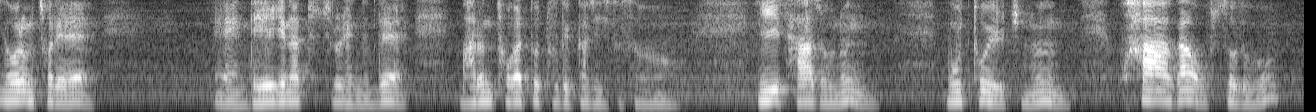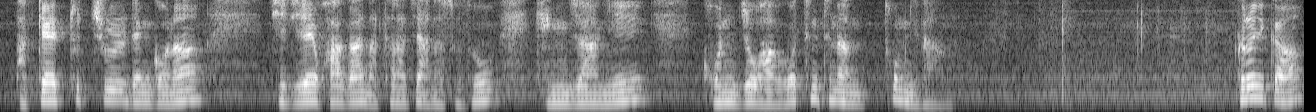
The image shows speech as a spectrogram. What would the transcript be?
여름철에 예, 네 개나 투출을 했는데 마른 토가 또 두 개까지 있어서 이 사주는 무토일주는 화가 없어도 밖에 투출된 거나 지지에 화가 나타나지 않았어도 굉장히 건조하고 튼튼한 토입니다. 그러니까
